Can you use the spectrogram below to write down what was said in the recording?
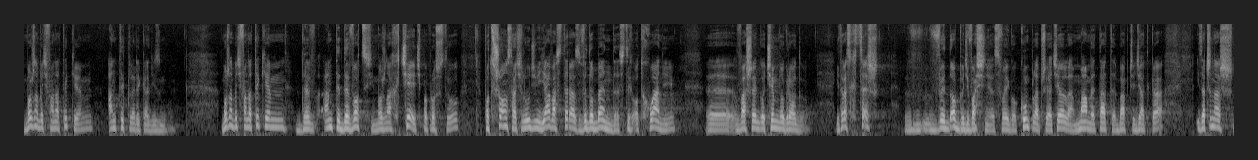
można być fanatykiem antyklerykalizmu, można być fanatykiem antydewocji, można chcieć po prostu potrząsać ludźmi. Ja was teraz wydobędę z tych otchłani e, waszego ciemnogrodu. I teraz chcesz wydobyć właśnie swojego kumpla, przyjaciela, mamę, tatę, babcię, dziadka i zaczynasz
